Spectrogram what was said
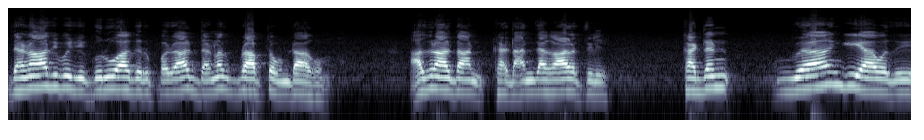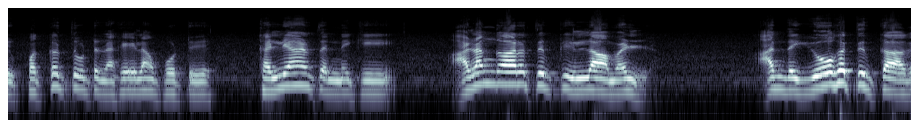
தனாதிபதி குருவாக இருப்பதால் தன பிராப்தம் உண்டாகும். அதனால்தான் கட அந்த காலத்தில் கடன் வாங்கியாவது பக்கத்து விட்டு நகையெல்லாம் போட்டு கல்யாணத்தன்னைக்கு அலங்காரத்திற்கு இல்லாமல் அந்த யோகத்திற்காக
